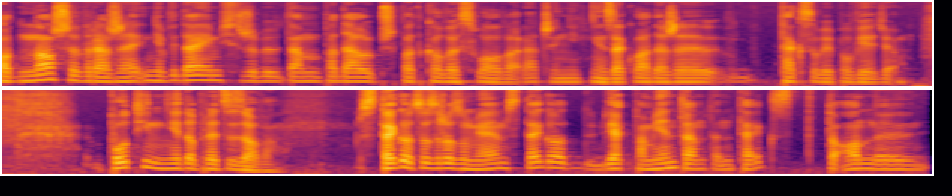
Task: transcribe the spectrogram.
odnoszę wrażenie, nie wydaje mi się, żeby tam padały przypadkowe słowa. Raczej nikt nie zakłada, że tak sobie powiedział. Putin nie doprecyzował. Z tego, co zrozumiałem, z tego, jak pamiętam ten tekst, to on y,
